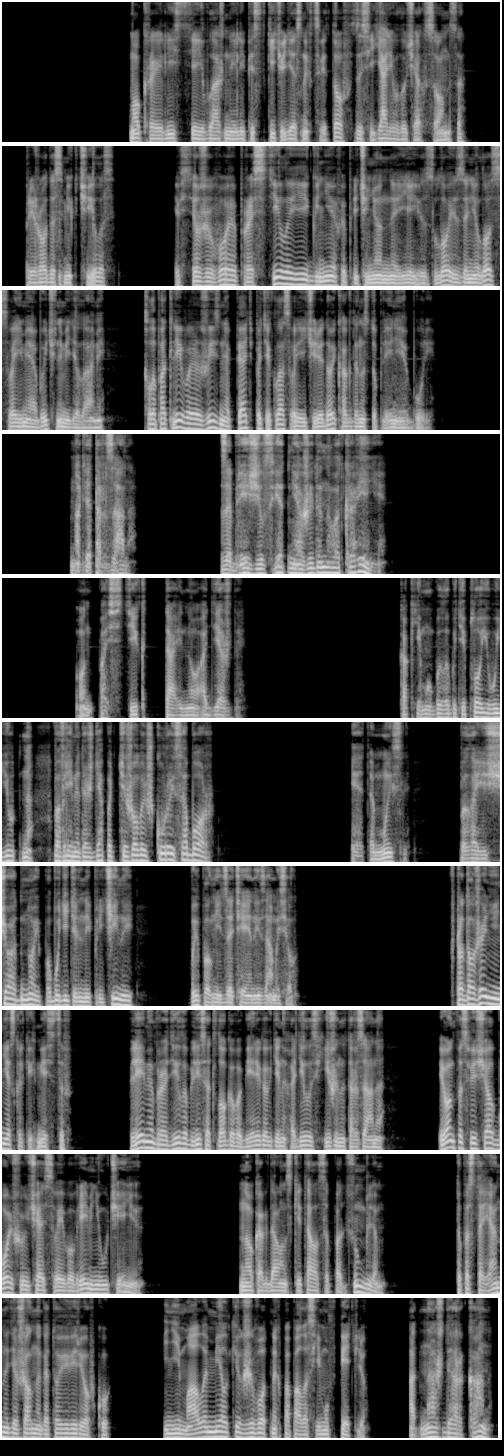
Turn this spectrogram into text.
Мокрые листья и влажные лепестки чудесных цветов засияли в лучах солнца. Природа смягчилась, и все живое простило ей гнев и причиненное ею зло и занялось своими обычными делами. Хлопотливая жизнь опять потекла своей чередой, как до наступления бури. Но для Тарзана забрезжил свет неожиданного откровения. Он постиг тайну одежды. Как ему было бы тепло и уютно во время дождя под тяжелой шкурой собор. И эта мысль была еще одной побудительной причиной выполнить затеянный замысел. В продолжении нескольких месяцев племя бродило близ от логова берега, где находилась хижина Тарзана, и он посвящал большую часть своего времени учению. Но когда он скитался под джунглям, то постоянно держал наготове веревку, и немало мелких животных попалось ему в петлю. Однажды Аркан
